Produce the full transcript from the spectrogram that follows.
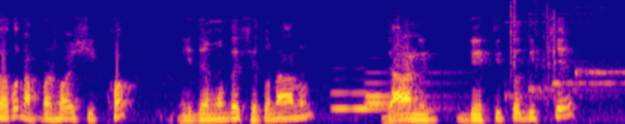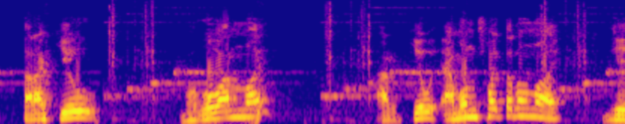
থাকুন, আপনারা সবাই শিক্ষক, নিজেদের মধ্যে চেতনা আনুন। যারা নেতৃত্ব দিচ্ছে, তারা কেউ ভগবান নয় আর কেউ এমন শয়তানও নয় যে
